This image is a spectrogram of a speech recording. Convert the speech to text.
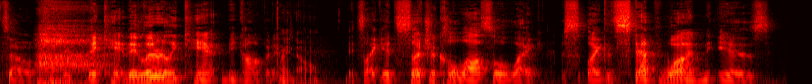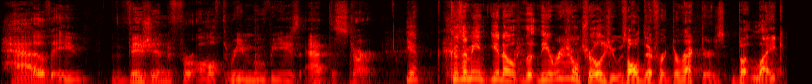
So it, they can't. They literally can't be competent. I know. It's like it's such a colossal like like step one is have a vision for all three movies at the start. Yeah, because I mean, you know, the, the original trilogy was all different directors, but like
